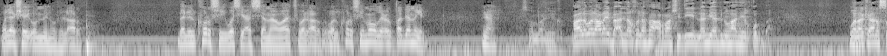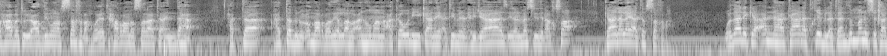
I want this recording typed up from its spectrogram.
ولا شيء منه في الأرض. بل الكرسي وسع السماوات والأرض والكرسي موضع القدمين. نعم. صلى الله عليكم قال ولا ريب أن الخلفاء الراشدين لم يبنوا هذه القبة. ولا كان الصحابة يعظمون الصخرة ويتحرون الصلاة عندها. حتى حتى ابن عمر رضي الله عنهما مع كونه كان يأتي من الحجاز إلى المسجد الأقصى كان لا يأتي الصخرة. وذلك أنها كانت قبلة ثم نسخت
